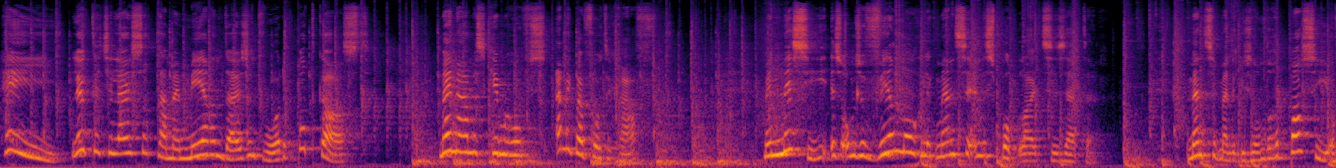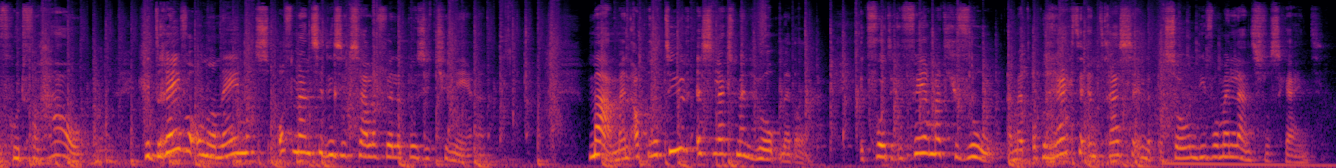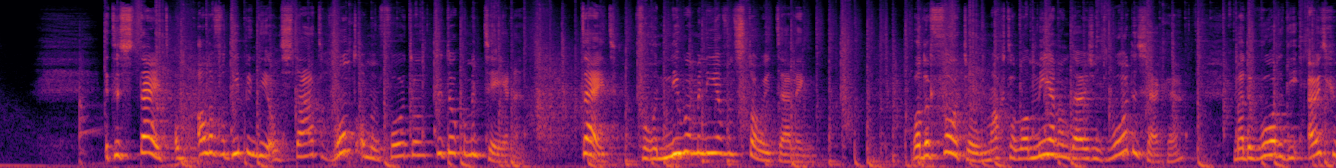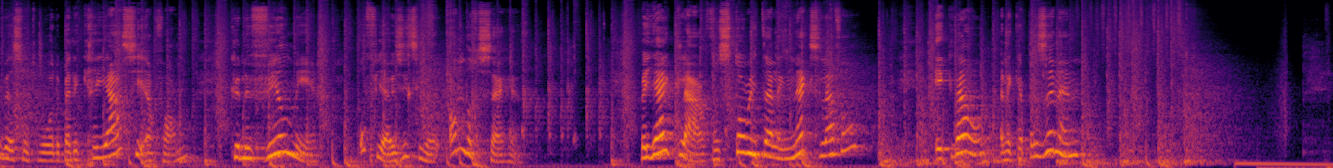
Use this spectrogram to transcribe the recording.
Hey, leuk dat je luistert naar mijn Meer dan Duizend Woorden podcast. Mijn naam is Kim Roefs en ik ben fotograaf. Mijn missie is om zoveel mogelijk mensen in de spotlight te zetten. Mensen met een bijzondere passie of goed verhaal. Gedreven ondernemers of mensen die zichzelf willen positioneren. Maar mijn apparatuur is slechts mijn hulpmiddel. Ik fotografeer met gevoel en met oprechte interesse in de persoon die voor mijn lens verschijnt. Het is tijd om alle verdieping die ontstaat rondom een foto te documenteren. Tijd voor een nieuwe manier van storytelling. Want een foto mag dan wel meer dan duizend woorden zeggen, maar de woorden die uitgewisseld worden bij de creatie ervan kunnen veel meer of juist iets heel anders zeggen. Ben jij klaar voor Storytelling Next Level? Ik wel en ik heb er zin in.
